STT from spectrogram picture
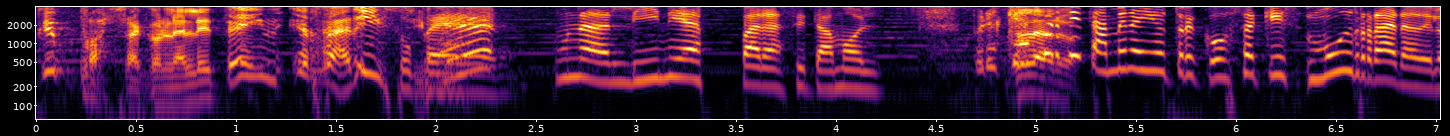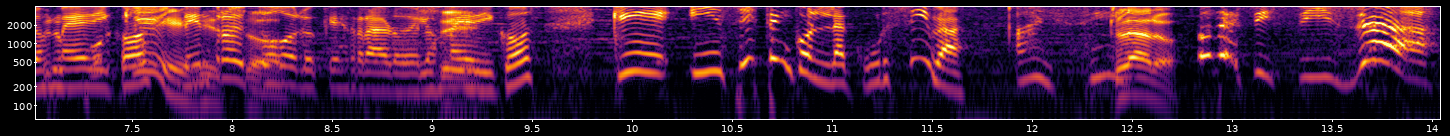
¿Qué pasa con la letrain? Es rarísimo. Súper. ¿Eh? Una línea es paracetamol. Pero es que Claro. aparte también hay otra cosa que es muy rara de los ¿Pero por médicos, qué es dentro de todo lo que es raro de los Sí. médicos, que insisten con la cursiva. Ay, sí. Claro. Vos decís, si ya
